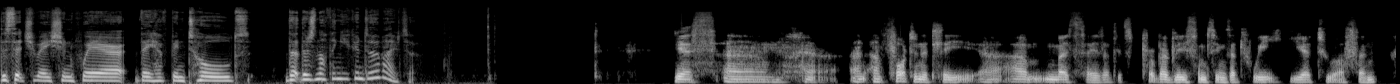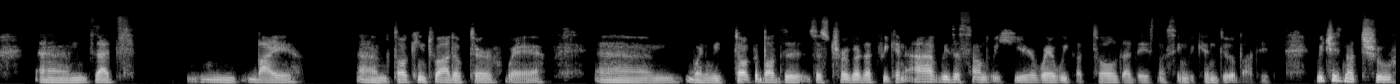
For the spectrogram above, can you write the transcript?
the situation where they have been told that there's nothing you can do about it. Yes, um, and unfortunately, uh, I must say that it's probably something that we hear too often, and that mm, by um, talking to our doctor, where um, when we talk about the, the struggle that we can have with the sound we hear, where we got told that there's nothing we can do about it, which is not true,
